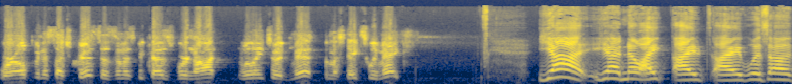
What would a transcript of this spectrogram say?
we're open to such criticism is because we're not willing to admit the mistakes we make. Yeah, yeah, no, I, I, I was uh,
